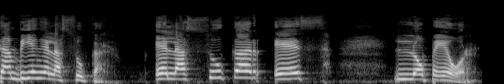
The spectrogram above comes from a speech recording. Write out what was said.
También el azúcar. El azúcar es lo peor.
